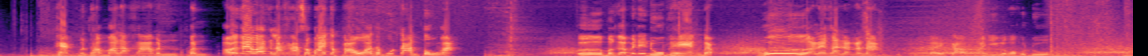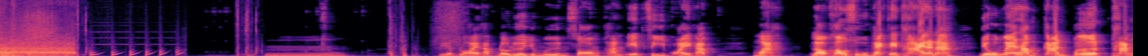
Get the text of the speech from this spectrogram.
ๆ แพ็คมันทำมาราคามันมันเอาง่ายๆว่าราคาสบายกระเป๋าอะถ้าพูดตามตรงอะ เออ มันก็ไม่ได้ดูแพงแบบเวอร์อะไรขนาดนั้นอะได้กลับมาอีกแล้วว่าคนดูเรียบร้อยครับ เราเหลืออยู่หมื่นสองพัน FC point ครับ มา เราเข้าสู่แพ็คท้ายๆแล้วนะ เดี๋ยวผมก็จะทำการเปิดทั้ง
